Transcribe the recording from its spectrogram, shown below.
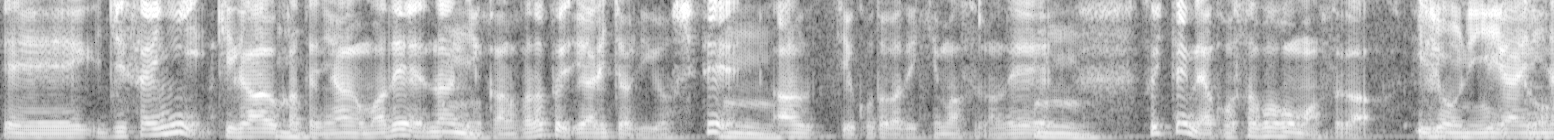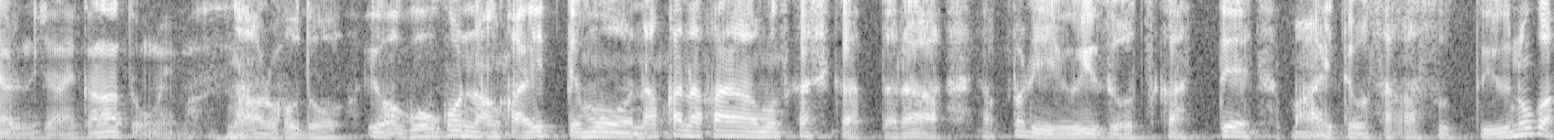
えー、実際に気が合う方に会うまで何人かの方とやり取りをして会うっていうことができますので、うん、そういった意味ではコストパフォーマンスが非常に意外になるんじゃないかなと思います。なるほど。要は合コンなんか行ってもなかなか難しかったらやっぱりウィズを使って、まあ、相手を探すっていうのが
